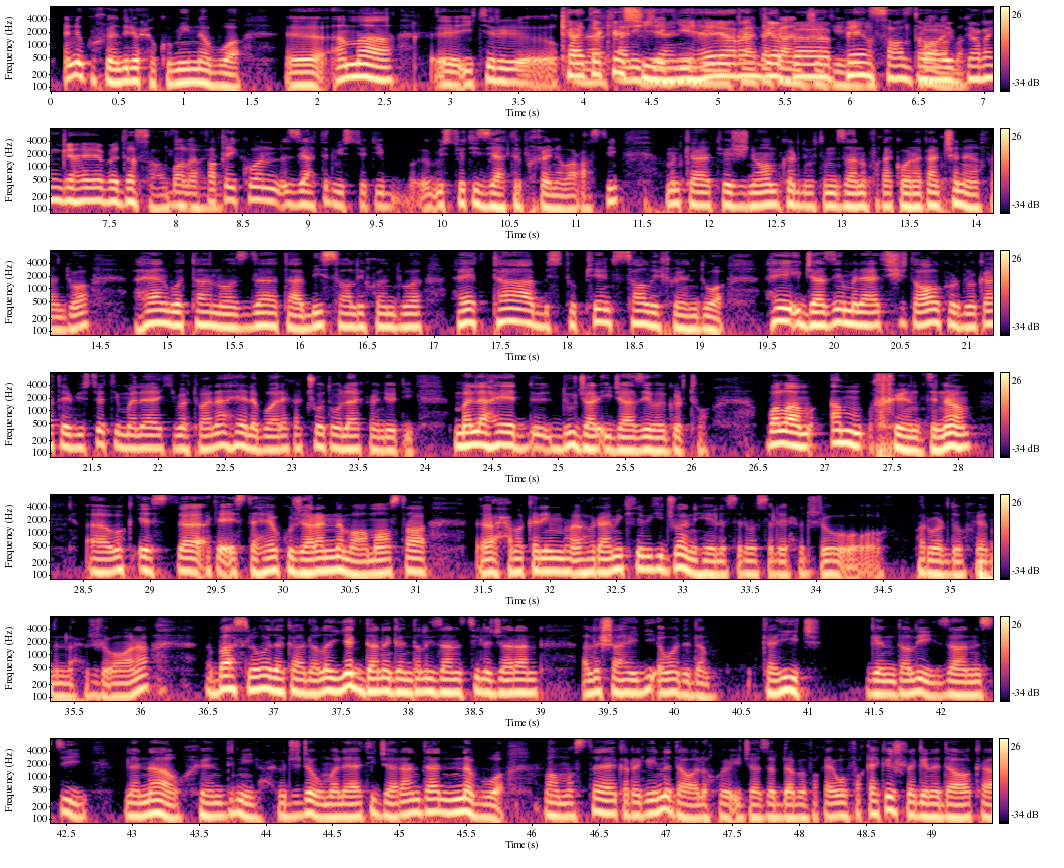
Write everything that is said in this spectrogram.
ئەنکو خوێندری حکومی نەبووە ئەمە ئیتر کاتەکەشی ینی هەیە ڕەنگە بە پێ ساڵ تەواوی بکە ڕەنگە هەیە بە دە ساڵ بەڵێ فەقی کۆن زیاتر ویستی ویستی زیاتر بخوێنەوە ڕاستی من کە توێژینەوەم کردوتم زانم فقە کۆنەکان چنیان خوێندووە هەیان بۆ تا نۆزدە تا بی ساڵی خوێندووە هەیە تا 25 ساڵی خوێندووە هەیە ئیجاازی مەلایەتشی تەواو کردو کاتە ویستی مەلایەکی بەتوانە هەیە لە بارەکە چۆتەوە لای خوێندێتی مەلا هەیە دوجار ئیجاازی وەگرتووە بەڵام ئەم خوێندنە وەک ئێستا کە ئێستا هەیە وەکو جاران نەماوە مامۆستا حەمە کەریم هەورامی کتێبێکی جوانی هەیە لەسەر مەسلەی حجرە و پەروەردە و خوێندن لە حجرەوانە باس لەوە دەکا دەڵێ یەک دانە گەندەڵی زانستی لە جاران لە شاهیدی ئەوە دەدەم کە هیچ گەندەڵی زانستی لە ناو خوێندنی حجرە و مەلایەتی جاراندا نەبووە مامۆستایەک ڕێگەی نەداوە لە خۆی ئیجازەدا بە فەقەوە فەقەکەش ڕێگە نەداوەکە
